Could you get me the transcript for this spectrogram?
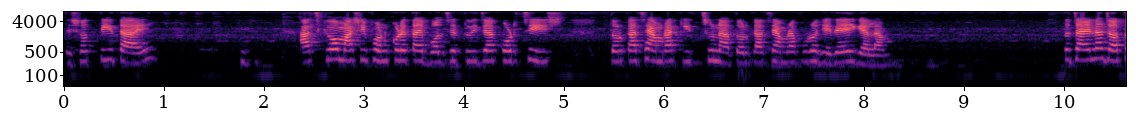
যে সত্যিই তাই। আজকেও মাসি ফোন করে তাই বলছে, তুই যা করছিস, তোর কাছে আমরা কিচ্ছু না, তোর কাছে আমরা পুরো হেরেই গেলাম। তো চাই না যত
